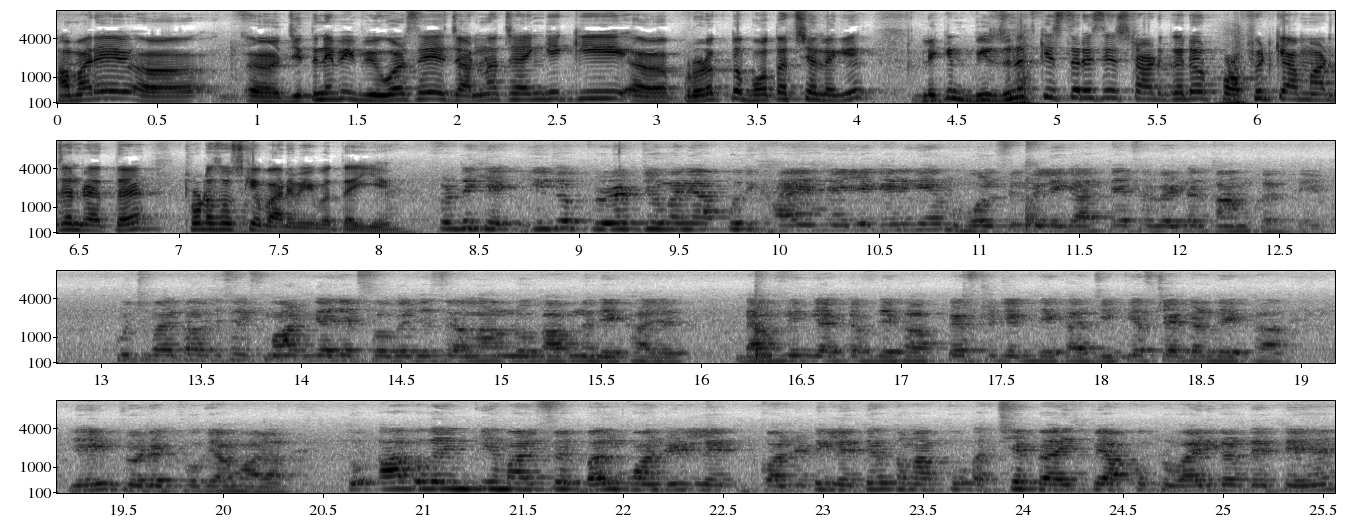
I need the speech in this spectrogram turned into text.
हमारे आ, जितने भी व्यूवर्स हैं जानना चाहेंगे कि प्रोडक्ट तो बहुत अच्छे लगे लेकिन बिज़नेस किस तरह से स्टार्ट करें और प्रॉफिट क्या मार्जिन रहता है थोड़ा सा उसके बारे में बताइए। तो देखिए ये जो प्रोडक्ट जो मैंने आपको दिखाए हैं ये कहीं ना कहीं हम होलसेल में लेके आते हैं फिर वेंडर काम करते हैं। कुछ हमारे पास जैसे स्मार्ट गैजेट्स हो गए, जैसे अलार्म लोग आपने देखा है डाउनलिंग एक्टिव देखा पेस्ट रिजेक्ट देखा जीपीएफ चेकर देखा, यही प्रोडक्ट हो गया हमारा। तो आप अगर इनकी हमारे से बल्क क्वांटिटी क्वांटिटी लेते हो तो हम आपको अच्छे प्राइस पे आपको प्रोवाइड कर देते हैं,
